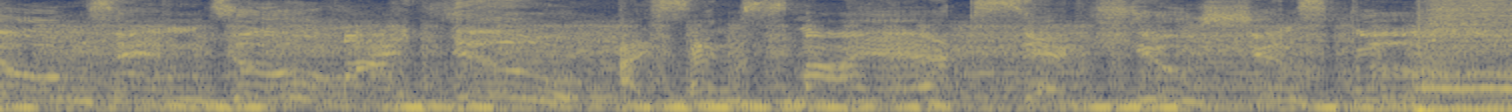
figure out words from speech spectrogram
looms into my view. I sense my execution's glow.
